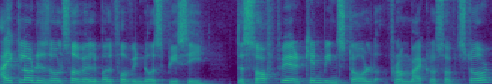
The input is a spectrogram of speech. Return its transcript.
iCloud is also available for Windows PC. The software can be installed from Microsoft Store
